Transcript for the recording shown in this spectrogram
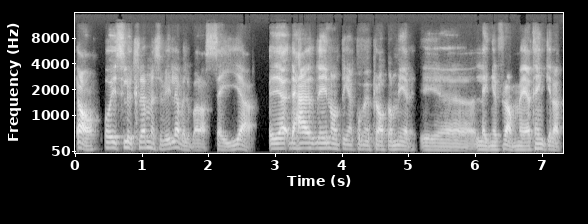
ja, och i slutklämmen så vill jag väl bara säga, det här det är någonting jag kommer att prata om mer eh, längre fram, men jag tänker att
